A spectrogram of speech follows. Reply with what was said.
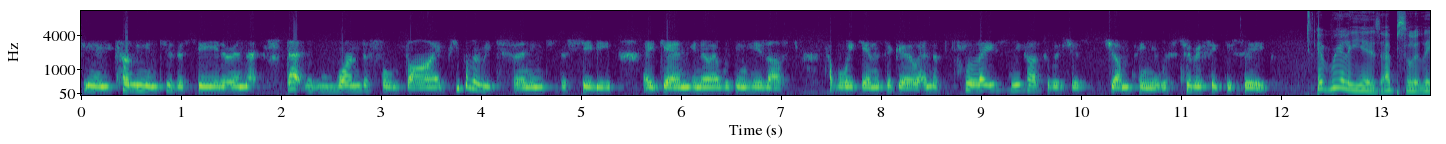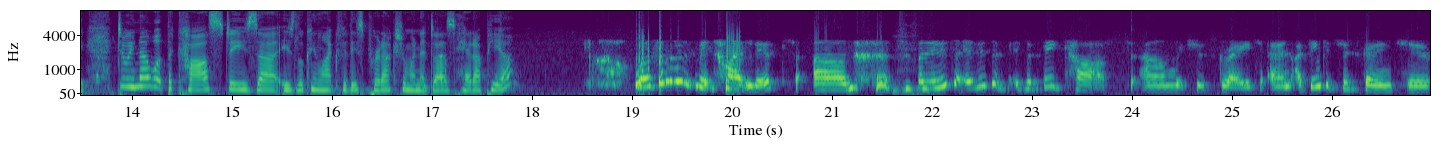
you know, you're coming into the theatre and that that wonderful vibe. People are returning to the city again. You know, I was in here last couple of weekends ago, and the place Newcastle was just jumping. It was terrific to see. It really is, absolutely. Do we know what the cast is uh, is looking like for this production when it does head up here? Well, some of it's a bit tight-lipped, um, but it is it is a it's a big cast, um, which is great, and I think it's just going to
